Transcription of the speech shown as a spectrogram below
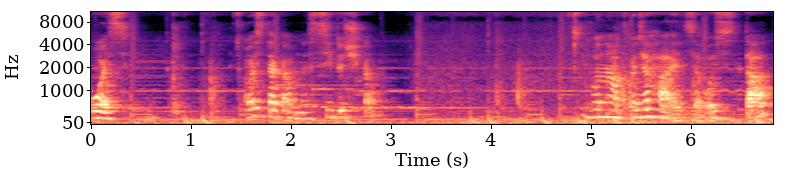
Ось. Ось така в нас сіточка. Вона одягається ось так.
